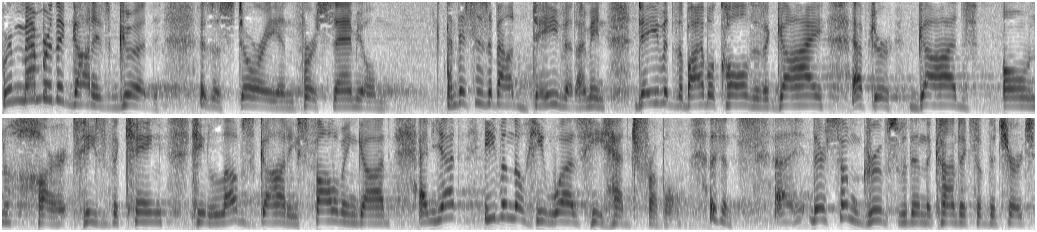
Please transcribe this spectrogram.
Remember that God is good. There's a story in 1 Samuel and this is about David. I mean, David, the Bible calls as a guy after God's own heart. He's the king. He loves God. He's following God. And yet, even though he was, he had trouble. Listen, uh, there's some groups within the context of the church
